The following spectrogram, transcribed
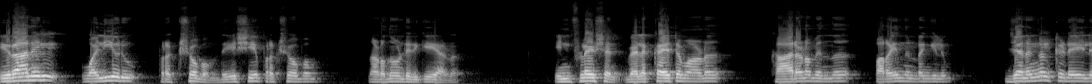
ഇറാനിൽ വലിയൊരു പ്രക്ഷോഭം ദേശീയ പ്രക്ഷോഭം നടന്നുകൊണ്ടിരിക്കുകയാണ്. ഇൻഫ്ലേഷൻ വിലക്കയറ്റമാണ് കാരണമെന്ന് പറയുന്നുണ്ടെങ്കിലും ജനങ്ങൾക്കിടയിൽ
